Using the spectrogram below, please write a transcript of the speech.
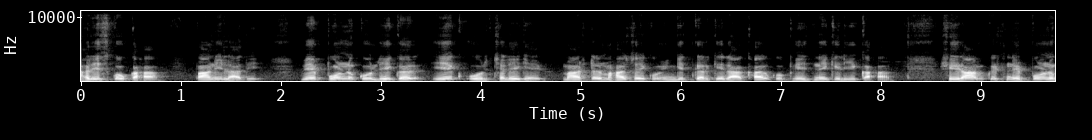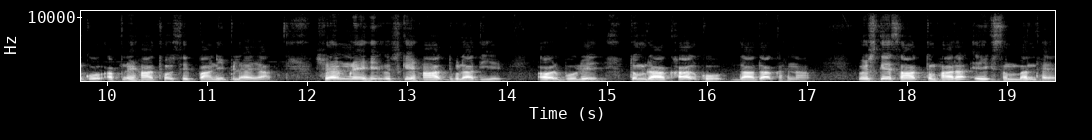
हरीश को कहा, पानी ला दे। वे पूर्ण को लेकर एक ओर चले गए। मास्टर महाशय को इंगित करके राखाल को भेजने के लिए कहा श्री रामकृष्ण ने पूर्ण को अपने हाथों से पानी पिलाया। स्वयं ने ही उसके हाथ धुला दिए और बोले, तुम राखाल को दादा कहना। उसके साथ तुम्हारा एक संबंध है।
